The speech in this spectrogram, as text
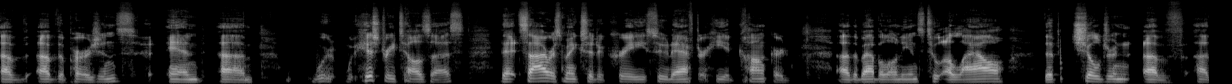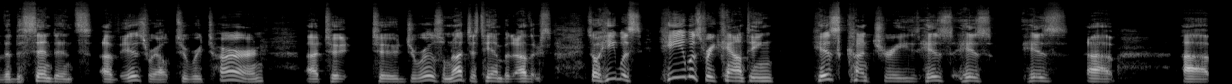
of of the Persians, and um, history tells us that Cyrus makes a decree soon after he had conquered uh, the Babylonians to allow the children of uh, the descendants of Israel to return uh, to to Jerusalem, not just him but others. So he was he was recounting his country, his his his uh, uh,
